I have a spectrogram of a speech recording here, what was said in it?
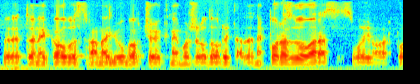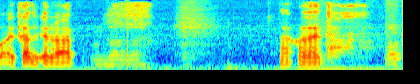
Tako da je to neka obostrana ljubav, čovjek ne može odoliti, a da ne porazgovara sa svojima ponekad, vjerojatno. Da, da. Tako da eto. Ok,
